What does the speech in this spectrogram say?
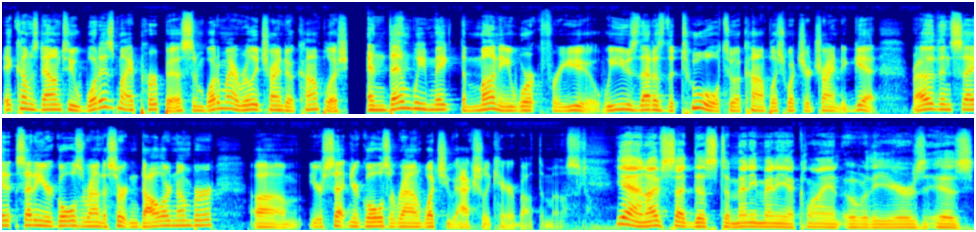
It comes down to what is my purpose and what am I really trying to accomplish? And then we make the money work for you. We use that as the tool to accomplish what you're trying to get. Rather than say, setting your goals around a certain dollar number, um, you're setting your goals around what you actually care about the most. Yeah, and I've said this to many, many a client over the years is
